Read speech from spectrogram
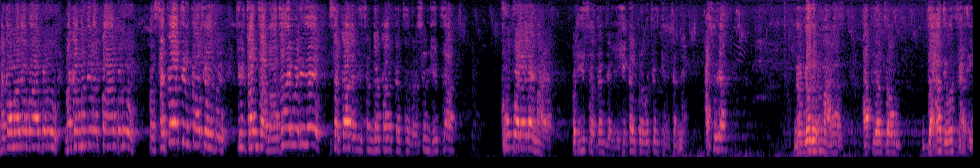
नका माझ्या पाया पडू नका मंदिरात पाया पडू. पण सकाळ तीर्थाचे तीर्थांचा राजा आई वडील सकाळ आणि संध्याकाळ त्याचं दर्शन घेत जा. खूप वडायला महाराज पण ही श्रद्धांजली हे काही प्रवचन कीर्तन नाही. असू द्या. गंगाधर महाराज आपल्यात जाऊन दहा दिवस झाले.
